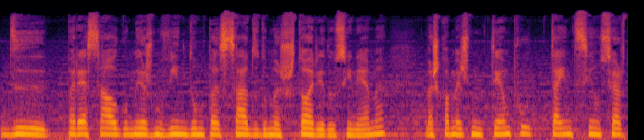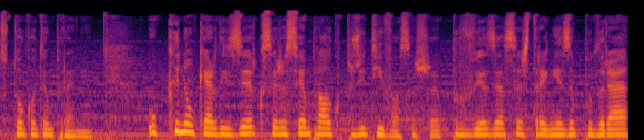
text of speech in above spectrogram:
de parece algo mesmo vindo de um passado, de uma história do cinema, mas que ao mesmo tempo tem de si um certo tom contemporâneo. O que não quer dizer que seja sempre algo positivo, ou seja, por vezes essa estranheza poderá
